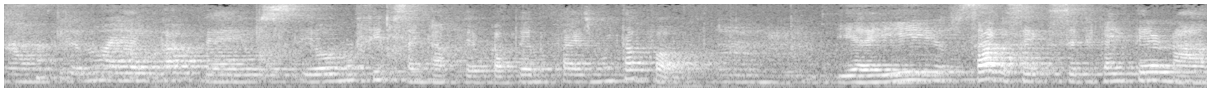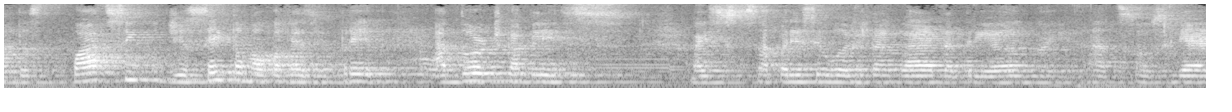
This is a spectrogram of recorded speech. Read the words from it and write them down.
Não, porque não era o café, eu, não fico sem café, o café me faz muita falta. E aí, sabe, você, você ficar internado quatro, cinco dias sem tomar o cafezinho preto, a dor de cabeça. Mas apareceu o anjo da guarda, a Adriana, a auxiliar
